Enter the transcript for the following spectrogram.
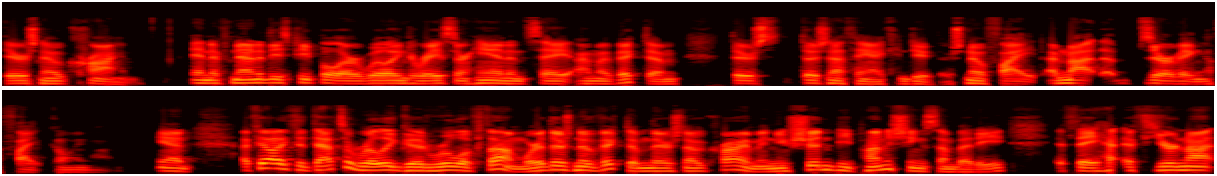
there's no crime and if none of these people are willing to raise their hand and say i'm a victim there's there's nothing i can do. There's no fight. I'm not observing a fight going on. And i feel like that that's a really good rule of thumb. Where there's no victim there's no crime. And you shouldn't be punishing somebody if they ha- if you're not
